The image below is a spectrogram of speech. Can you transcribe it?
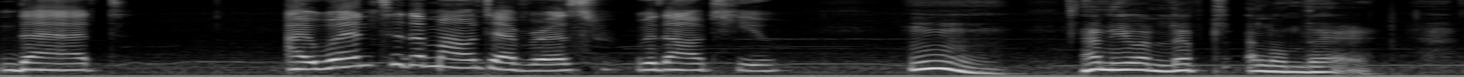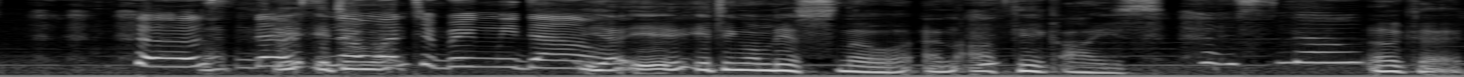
that I went to the Mount Everest without you. Hmm. And you are left alone there. There's Eating no one to bring me down. Yeah, e- eating only snow and thick ice. Snow. Okay.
